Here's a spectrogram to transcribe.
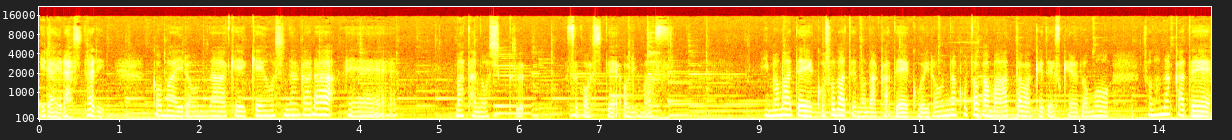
イライラしたりこう、まあ、いろんな経験をしながら、えー、まあ、楽しく過ごしております。今まで子育ての中でこういろんなことがまああったわけですけれどもその中で、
